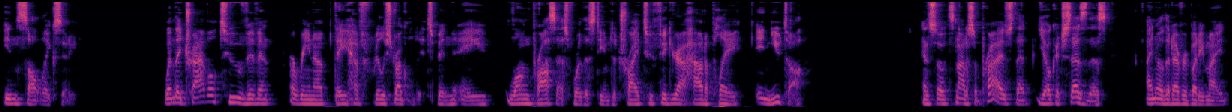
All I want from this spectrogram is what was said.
in Salt Lake City. When they travel to Vivint Arena, they have really struggled. It's been a long process for this team to try to figure out how to play in Utah. And so it's not a surprise that Jokic says this. I know that everybody might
